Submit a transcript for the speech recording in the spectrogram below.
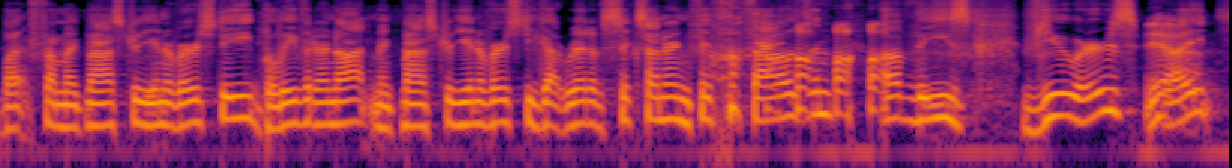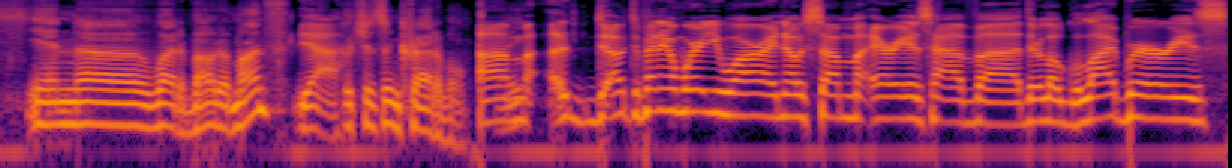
But from McMaster University, believe it or not, McMaster University got rid of 650,000 of these viewers, Yeah. right? In uh, what, about a month? Yeah. Which is incredible. Um, d- uh, depending on where you are, I know some areas have uh, their local libraries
